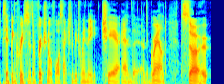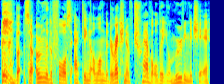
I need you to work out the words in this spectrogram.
except increases the frictional force actually between the chair and the and the ground. So, but so only the force acting along the direction of travel that you're moving the chair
